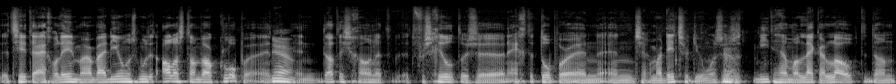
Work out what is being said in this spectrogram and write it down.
het zit er echt wel in. Maar bij die jongens moet het alles dan wel kloppen. En, Ja. en dat is gewoon het, het verschil tussen een echte topper en, en zeg maar dit soort jongens. Als het niet helemaal lekker loopt, dan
